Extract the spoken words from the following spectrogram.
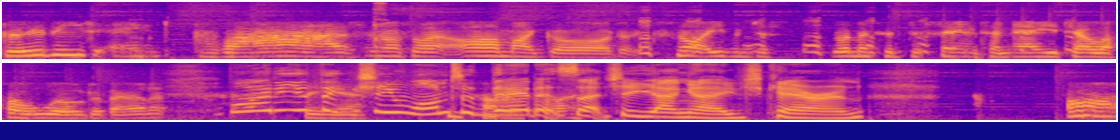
Boobies and bras, and I was like, "Oh my god! It's not even just limited to Santa. Now you tell the whole world about it." Why do you So, think yeah, she wanted that at such a young age, Karen? Oh,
